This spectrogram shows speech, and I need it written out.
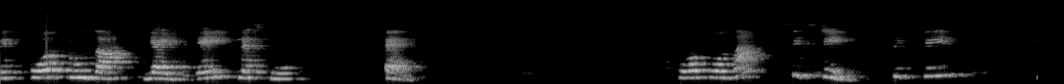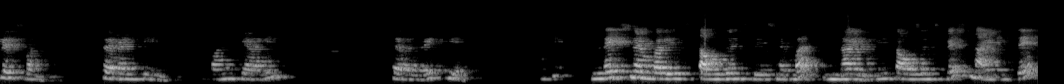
Next four twos are eight. Eight plus two ten. four fours are sixteen. Sixteen plus one, seventeen. One carry, seven right here. Okay. Next number is thousands place number nine. In thousands place nine is there.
